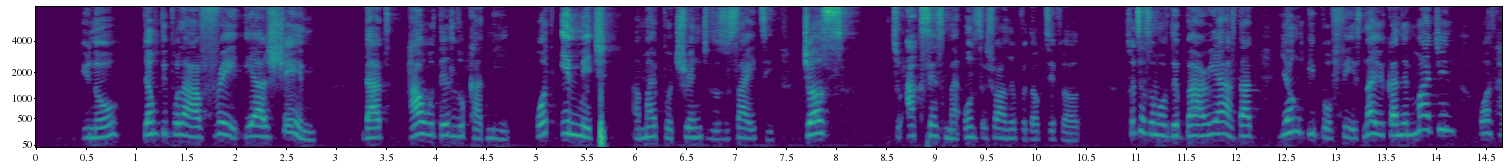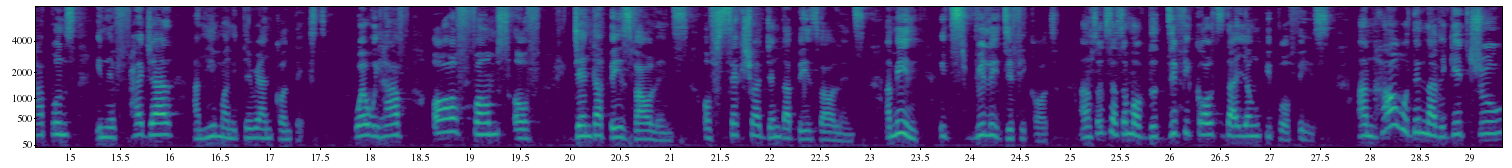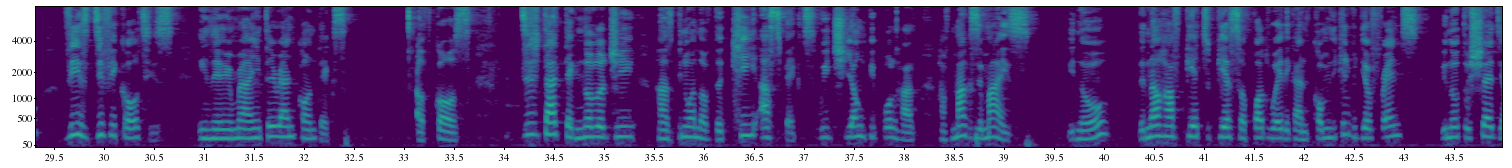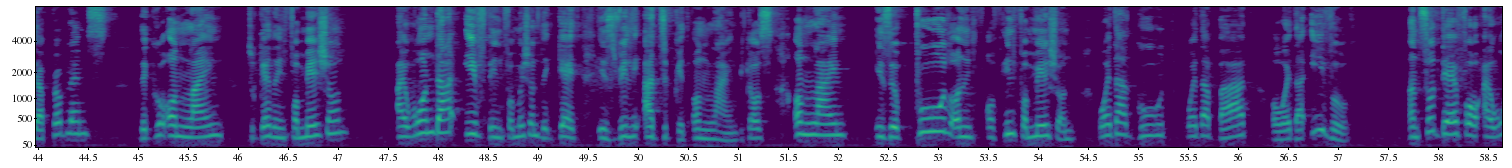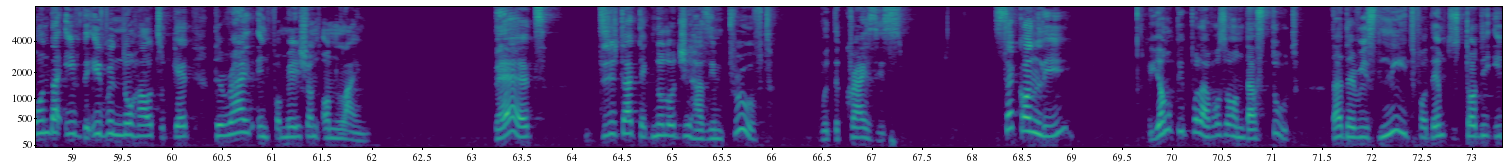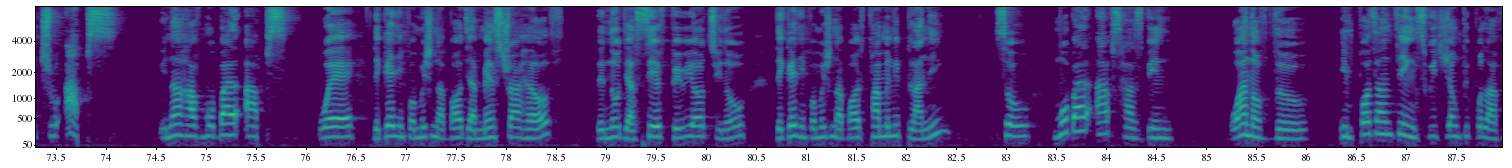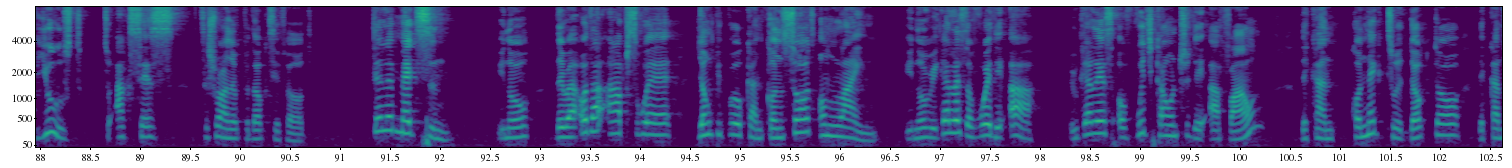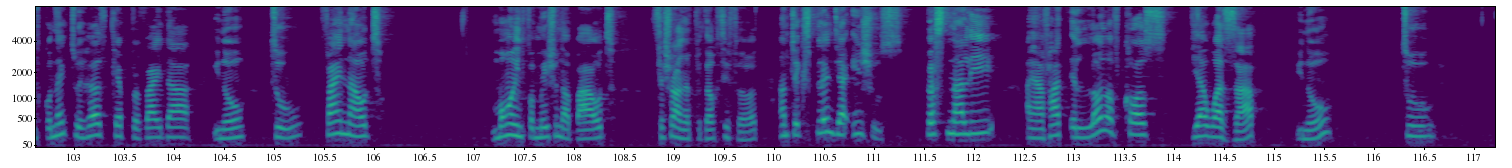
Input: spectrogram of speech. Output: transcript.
You know, young people are afraid, they are ashamed that how would they look at me? What image am I portraying to the society just to access my own sexual and reproductive health? So these are some of the barriers that young people face. Now you can imagine what happens in a fragile and humanitarian context where we have all forms of gender-based violence, of sexual gender-based violence. I mean, it's really difficult. And so these are some of the difficulties that young people face. And how would they navigate through these difficulties in a humanitarian context? Of course, digital technology has been one of the key aspects which young people have, have maximized. You know, they now have peer-to-peer support where they can communicate with your friends, you know, to share their problems. They go online to get information. I wonder if the information they get is really adequate online because online is a pool of information, whether good, whether bad, or whether evil. And so, therefore, I wonder if they even know how to get the right information online. But digital technology has improved with the crisis. Secondly, young people have also understood that there is need for them to study it through apps. We now have mobile apps where they get information about their menstrual health, they know their safe periods, you know, they get information about family planning. So, mobile apps has been one of the important things which young people have used to access sexual and reproductive health. Telemedicine, you know, there are other apps where young people can consult online, you know, regardless of where they are regardless of which country they are found. They can connect to a doctor, they can connect to a healthcare provider, you know, to find out more information about sexual and reproductive health and to explain their issues. Personally, I have had a lot of calls via WhatsApp, you know, to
